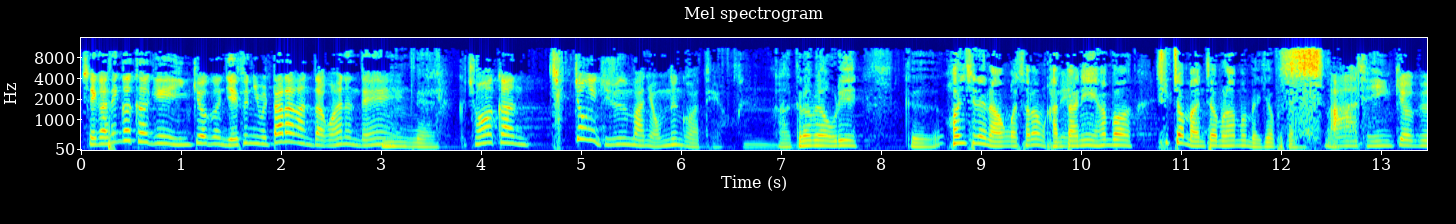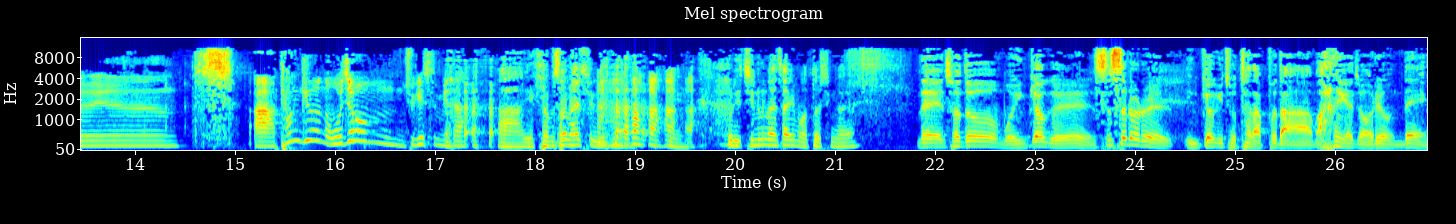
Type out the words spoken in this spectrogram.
제가 생각하기에 인격은 예수님을 따라간다고 하는데 음, 네. 그 정확한 측정의 기준은 많이 없는 것 같아요. 아, 그러면 우리 그 헌신에 나온 것처럼 간단히 한번 10점 만점을 한번 매겨보자. 아, 제 인격은 아 평균 5점 주겠습니다. 아, 예, 겸손하시군요. 예. 우리 진웅 간사님 어떠신가요? 네, 저도 뭐 인격을 스스로를 인격이 좋다 나쁘다 말하기가 좀 어려운데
